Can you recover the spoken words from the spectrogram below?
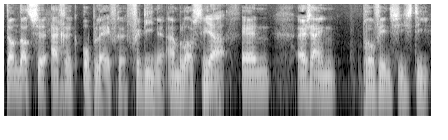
dan dat ze eigenlijk opleveren, verdienen aan belastingen. Ja. En er zijn provincies die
